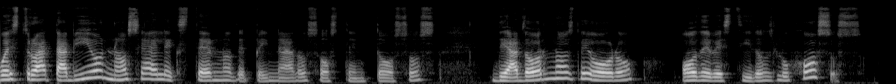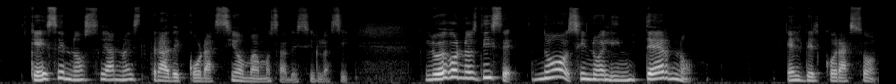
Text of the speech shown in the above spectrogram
vuestro atavío no sea el externo de peinados ostentosos, de adornos de oro o de vestidos lujosos. Que ese no sea nuestra decoración, vamos a decirlo así. Luego nos dice, no, sino el interno, el del corazón.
